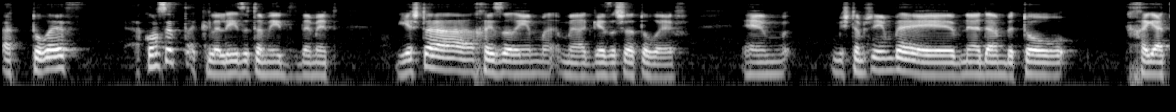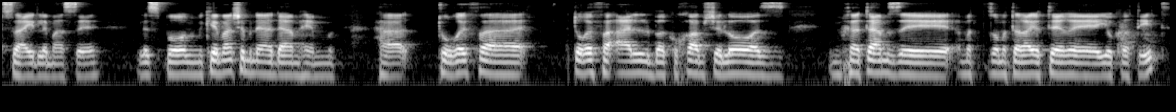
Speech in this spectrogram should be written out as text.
הטורף הקונספט הכללי זה תמיד באמת יש את החייזרים מהגזע של הטורף הם משתמשים בבני אדם בתור חיית ציד למעשה לספורט ומכיוון שבני אדם הם הטורף, ה... הטורף העל בכוכב שלו אז מבחינתם זה, זו מטרה יותר אה, יוקרתית.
